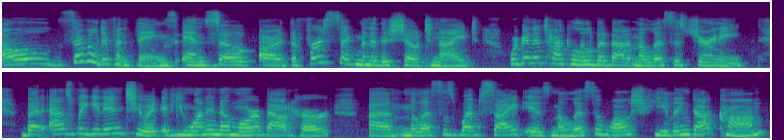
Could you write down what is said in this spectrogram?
all several different things. And so, our the first segment of the show tonight, we're going to talk a little bit about Melissa's journey. But as we get into it, if you want to know more about her, um, Melissa's website is melissawalshhealing.com.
